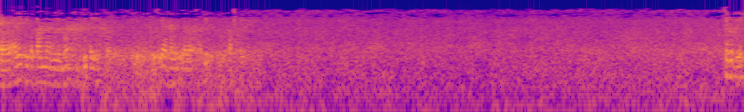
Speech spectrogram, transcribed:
uh, ada kita pandang lemah. Jika kita akan kita lakukan pasti. Cukup ya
